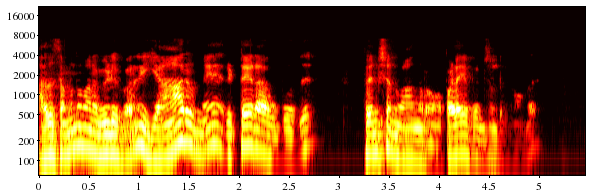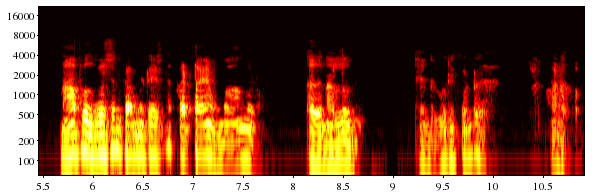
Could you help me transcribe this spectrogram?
அது சம்மந்தமான வீடியோ பாருங்கள் யாருமே ரிட்டையர் ஆகும்போது பென்ஷன் வாங்குறவங்க பழைய பென்ஷன் இருக்கவங்க நாற்பது பர்சன்ட் கம்யூட்டேஷனை கட்டாயம் வாங்கணும். அது நல்லது என்று கூறிக்கொண்டு வணக்கம்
